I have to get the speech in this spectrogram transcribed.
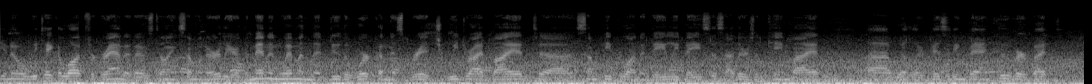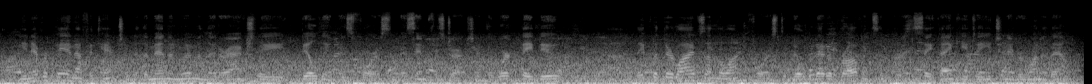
You know, we take a lot for granted. I was telling someone earlier, the men and women that do the work on this bridge, we drive by it, uh, some people on a daily basis, others have came by it uh, while they're visiting Vancouver, but you never pay enough attention to the men and women that are actually building this for us and this infrastructure. The work they do, uh, they put their lives on the line for us to build a better province, and I say thank you to each and every one of them.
